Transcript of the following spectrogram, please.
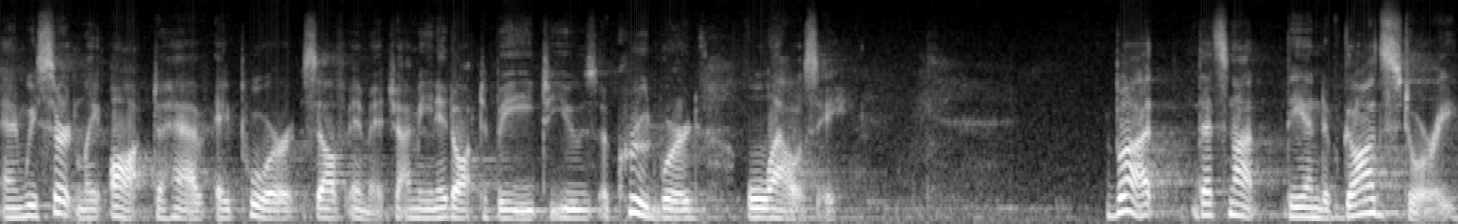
And we certainly ought to have a poor self image. I mean, it ought to be, to use a crude word, lousy. But that's not the end of God's story.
